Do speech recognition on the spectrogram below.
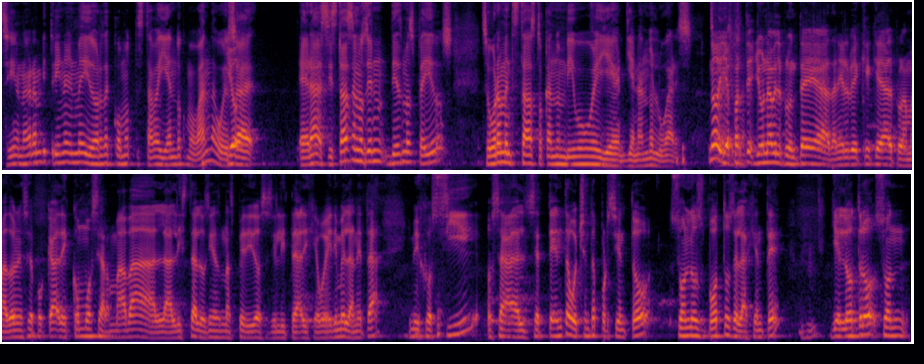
sí, una gran vitrina y un medidor de cómo te estaba yendo como banda, güey. Yo- O sea, era. Si estabas en los 10 más pedidos, seguramente estabas tocando en vivo, güey, y llenando lugares. No, y aparte, yo una vez le pregunté a Daniel Beque, que era el programador en esa época, de cómo se armaba la lista de los días más pedidos, así literal. Dije, güey, dime la neta. Y me dijo, sí, o sea, el 70 o 80% son los votos de la gente. Y el otro son,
